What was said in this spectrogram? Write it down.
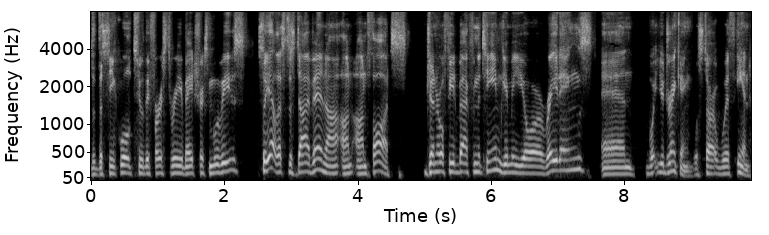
the, the, sequel to the first three Matrix movies. So yeah, let's just dive in on, on, on thoughts. General feedback from the team. Give me your ratings and what you're drinking. We'll start with Ian.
